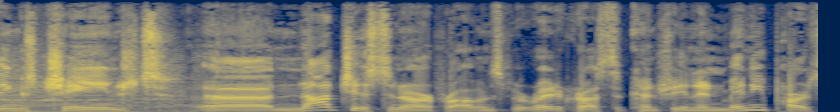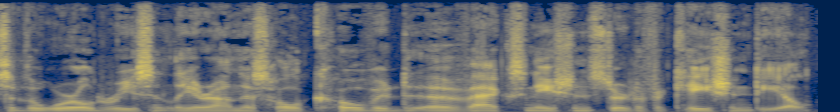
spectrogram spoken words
Things changed, uh, not just in our province, but right across the country and in many parts of the world recently around this whole COVID uh, vaccination certification deal.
